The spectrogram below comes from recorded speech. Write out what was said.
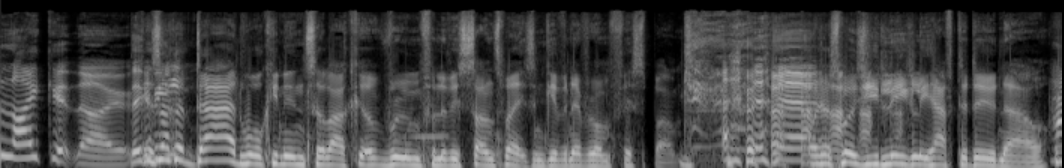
of like it though. it's like a dad walking into like a room full of his son's mates and giving everyone fist bumps. Which I suppose you legally have to do now. How-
